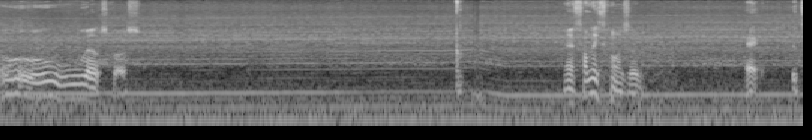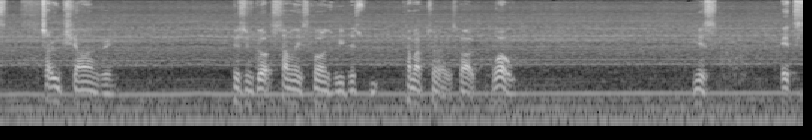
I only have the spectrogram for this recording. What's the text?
Oh, that was close. Yeah, some of these corners are. eh, It's so challenging. Because you've got some of these corners you just come up to it, it's like, whoa. Yes, it's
